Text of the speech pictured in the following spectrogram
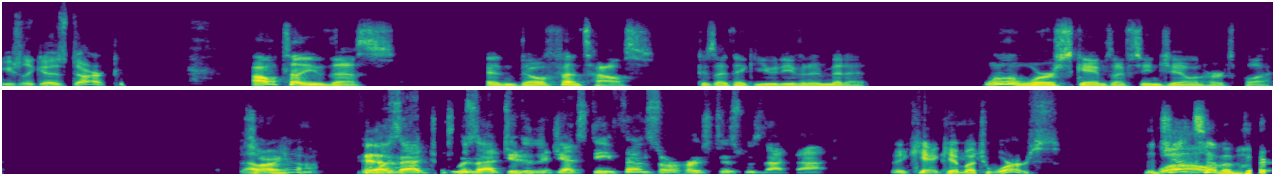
usually goes dark. I'll tell you this, and no offense, House, because I think you'd even admit it. One of the worst games I've seen Jalen Hurts play. Oh, Sorry. yeah. Yeah. Was that was that due to the Jets defense, or Hurts just was that bad? It can't get much worse. The Jets have a very,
